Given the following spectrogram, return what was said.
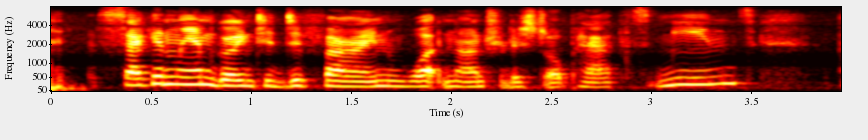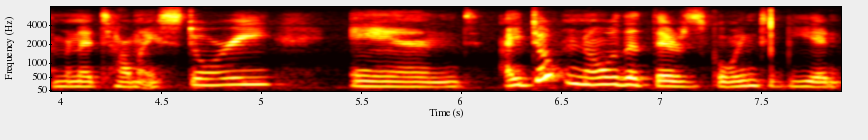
Secondly, I'm going to define what non traditional paths means. I'm going to tell my story and I don't know that there's going to be a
